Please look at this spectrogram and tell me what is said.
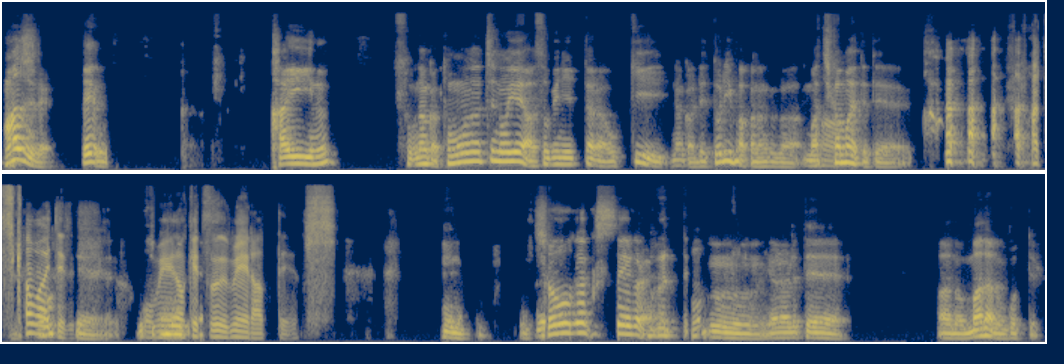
マジで？え？うん、飼い犬？そう、なんか友達の家遊びに行ったら、大きい、なんかレトリバーかなんかが待ち構えてて、待ち構えてる。でおめえのケツうめえなって。うん小学生ぐらい。うん、やられて、あの、まだ残ってる。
